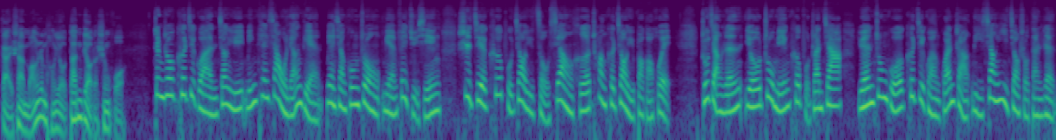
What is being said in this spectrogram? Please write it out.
改善盲人朋友单调的生活。郑州科技馆将于明天下午两点面向公众免费举行世界科普教育走向和创客教育报告会，主讲人由著名科普专家、原中国科技馆馆长李向义教授担任。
